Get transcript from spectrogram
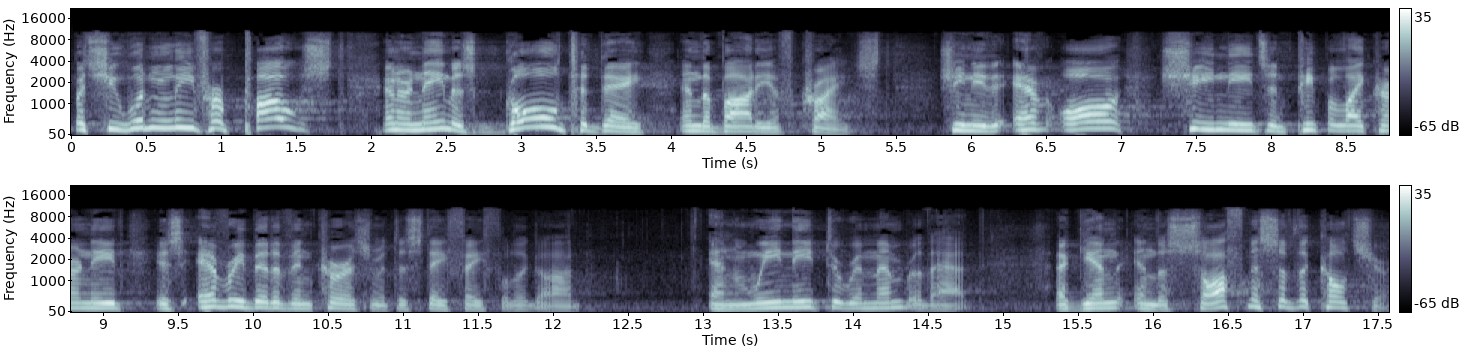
but she wouldn't leave her post. And her name is gold today in the body of Christ. She needed every, all she needs, and people like her need, is every bit of encouragement to stay faithful to God. And we need to remember that Again, in the softness of the culture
